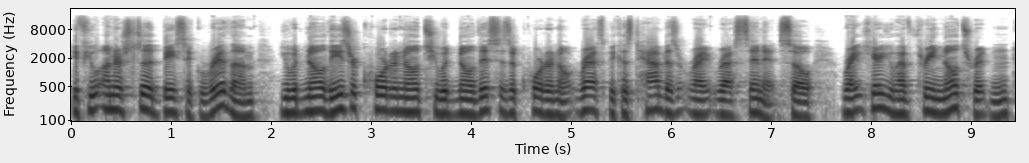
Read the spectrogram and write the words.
if you understood basic rhythm, you would know these are quarter notes, you would know this is a quarter note rest because tab doesn't write rests in it. So Right here you have three notes written.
